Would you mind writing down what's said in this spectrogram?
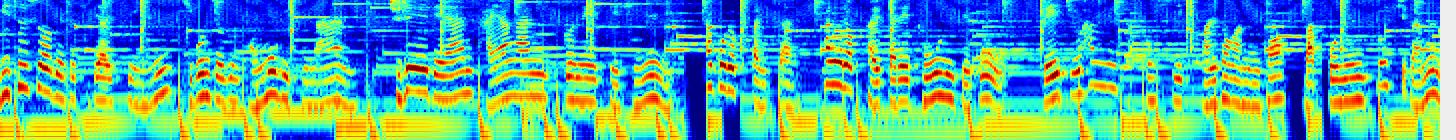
미술 수업에서 기대할 수 있는 기본적인 덕목이지만 주제에 대한 다양한 접근의 제시는 사고력 발달, 창의력 발달에 도움이 되고 매주 한 작품씩 완성하면서 맛보는 성취감은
